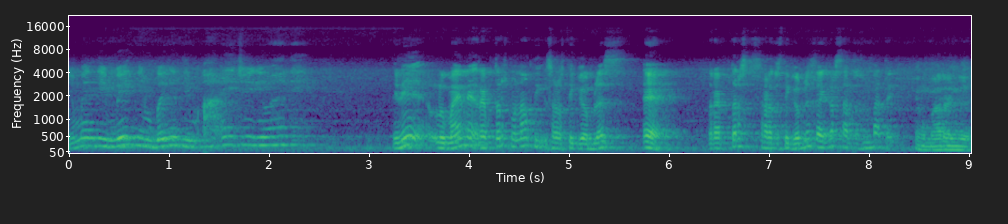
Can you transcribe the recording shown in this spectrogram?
yang main tim B bayangin tim A nya cuy gimana nih Ini lumayan ya Raptors menang ti- 113 eh Raptors 113 Lakers 104 ya. yang kemarin ya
